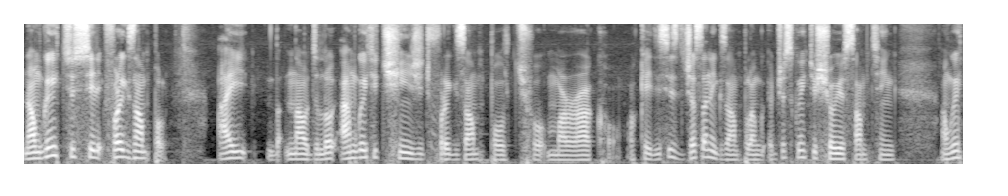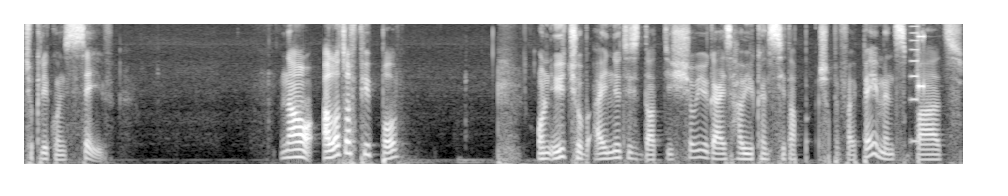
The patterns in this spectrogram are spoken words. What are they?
Now I'm going to select, for example, I now the I'm going to change it for example to Morocco. Okay this is just an example. I'm, I'm just going to show you something. I'm going to click on save. Now a lot of people on YouTube I noticed that they show you guys how you can set up Shopify payments but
